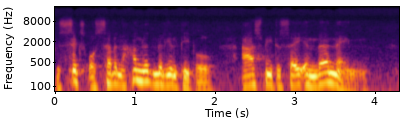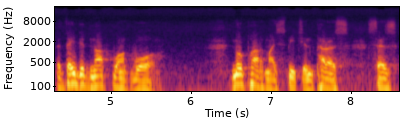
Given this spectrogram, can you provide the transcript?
to six or 700 million people asked me to say in their name that they did not want war. No part of my speech in Paris says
